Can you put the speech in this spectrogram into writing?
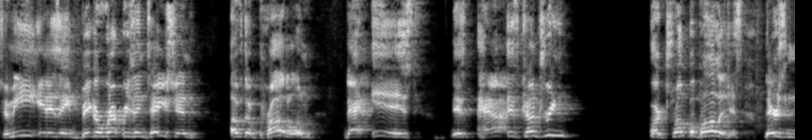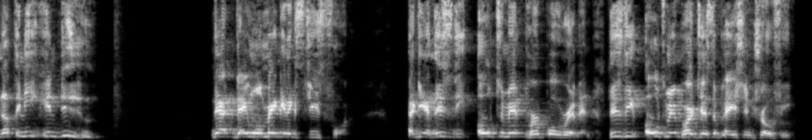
To me, it is a bigger representation of the problem that is this, half this country are Trump apologists. There's nothing he can do that they won't make an excuse for. Again, this is the ultimate purple ribbon. This is the ultimate participation trophy.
